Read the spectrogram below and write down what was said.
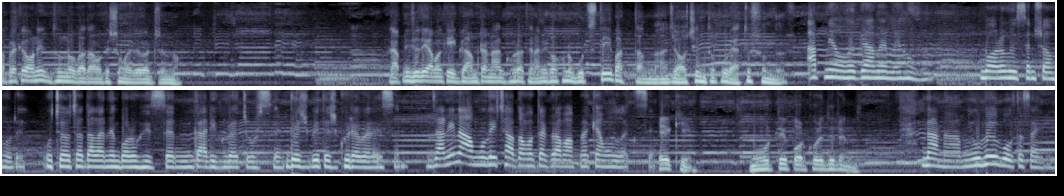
আপনাকে অনেক ধন্যবাদ আমাকে সময় দেওয়ার জন্য। আপনি যদি আমাকে এই গ্রামটা না ঘোরাতেন আমি কখনো বুঝতেই পারতাম না যে অচিন্তপুর এত সুন্দর। আপনি আমার গ্রামের মেহমান। বড় হয়েছেন শহরে। উঁচা উঁচা দালানে বড় হয়েছেন গাড়ি ঘোড়ায় চড়ছেন দেশ বিদেশ ঘুরে বেড়াইছেন। জানি না আমাকে এই সাদা মাথা গ্রাম আপনার কেমন লাগছে? এ কি? মুহূর্তে পর করে দিলেন? না না আমি ওভাবে বলতে চাইনি।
